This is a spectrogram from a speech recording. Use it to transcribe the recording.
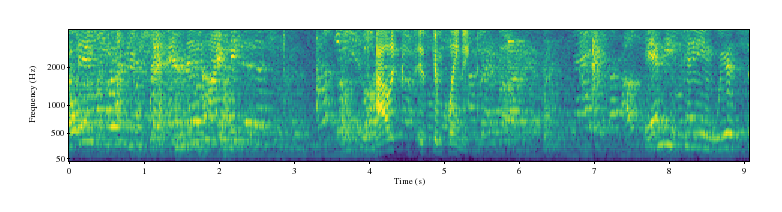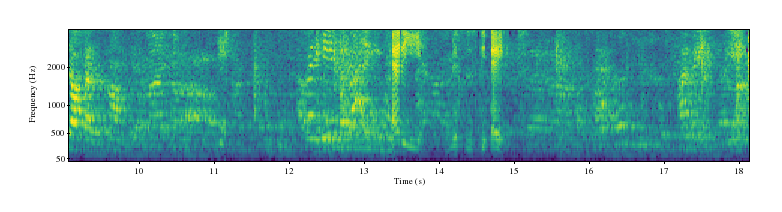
always play good shit, and then I miss it. Alex is complaining. Andy's saying weird stuff as a commentator. But he's right. Eddie misses the eight. I made it.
